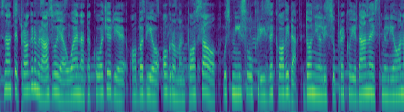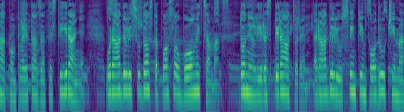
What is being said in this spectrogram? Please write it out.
Znate, program razvoja UN-a također je obavio ogroman posao u smislu krize covid -a. Donijeli su preko 11 miliona kompleta za testiranje. Uradili su dosta posla u bolnicama, donijeli respiratore, radili u svim tim područjima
